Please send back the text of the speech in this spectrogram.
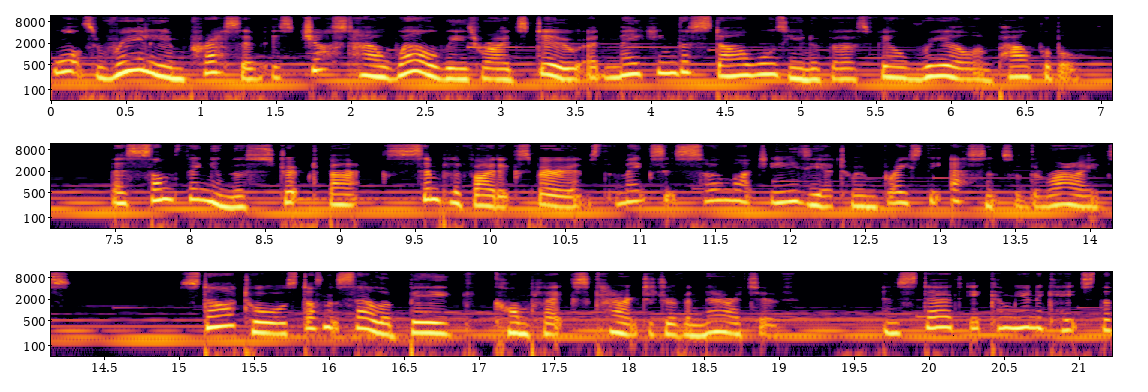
What's really impressive is just how well these rides do at making the Star Wars universe feel real and palpable. There's something in the stripped back, simplified experience that makes it so much easier to embrace the essence of the rides. Star Tours doesn't sell a big, complex, character driven narrative. Instead, it communicates the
